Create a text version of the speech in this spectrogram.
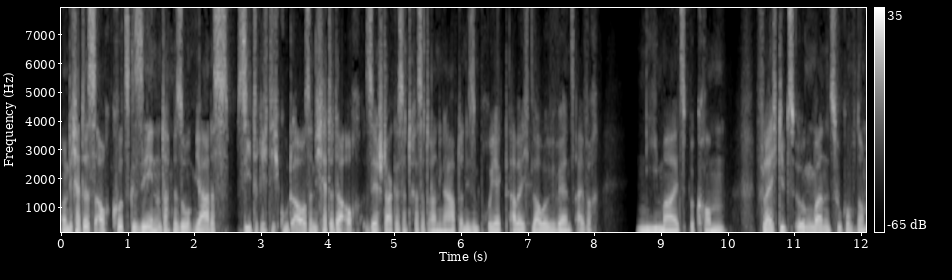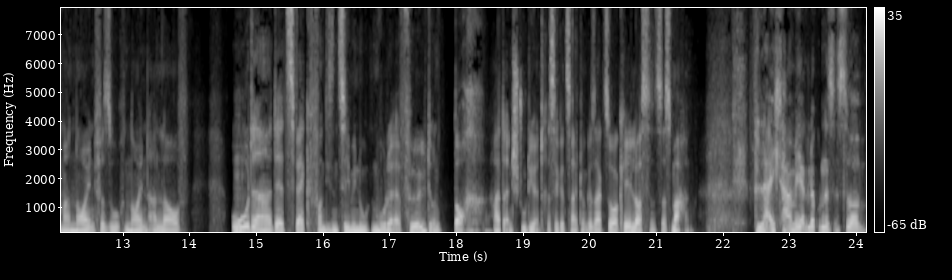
Und ich hatte es auch kurz gesehen und dachte mir so, ja, das sieht richtig gut aus und ich hätte da auch sehr starkes Interesse dran gehabt an diesem Projekt, aber ich glaube, wir werden es einfach niemals bekommen. Vielleicht gibt es irgendwann in Zukunft nochmal einen neuen Versuch, einen neuen Anlauf. Oder der Zweck von diesen zehn Minuten wurde erfüllt und doch hat ein Studio Interesse gezeigt und gesagt, so, okay, lass uns das machen. Vielleicht haben wir ja Glück und es ist so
